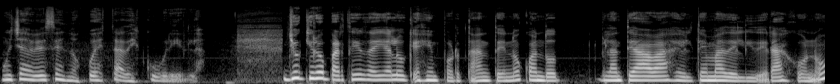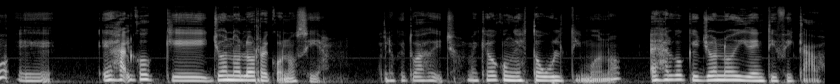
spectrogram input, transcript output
muchas veces nos cuesta descubrirla? Yo quiero partir de ahí algo que es importante, ¿no? Cuando planteabas el tema del liderazgo, ¿no? Eh, es algo que yo no lo reconocía, lo que tú has dicho. Me quedo con esto último, ¿no? Es algo que yo no identificaba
